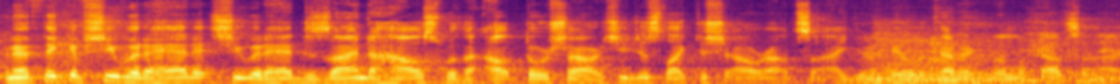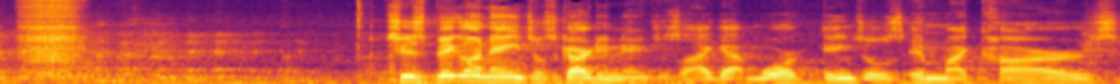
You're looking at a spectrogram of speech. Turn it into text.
And I think if she would have had it, she would have had designed a house with an outdoor shower. She just liked to shower outside, you know, be able to kind of look outside. She was big on angels, guardian angels. I got more angels in my cars,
